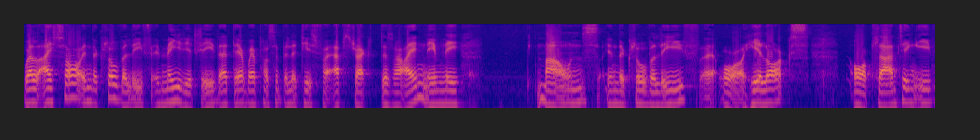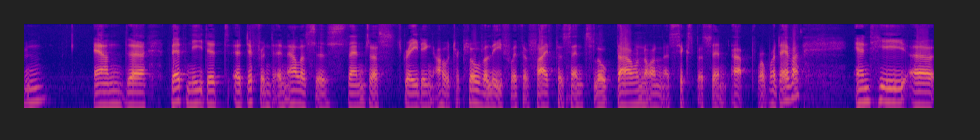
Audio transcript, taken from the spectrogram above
Well, I saw in the clover leaf immediately that there were possibilities for abstract design, namely mounds in the clover leaf uh, or hillocks or planting even. And uh, that needed a different analysis than just grading out a clover leaf with a 5% slope down on a 6% up or whatever. And he, uh,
